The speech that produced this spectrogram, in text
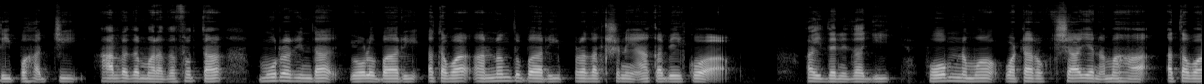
ದೀಪ ಹಚ್ಚಿ ಆಲದ ಮರದ ಸುತ್ತ ಮೂರರಿಂದ ಏಳು ಬಾರಿ ಅಥವಾ ಹನ್ನೊಂದು ಬಾರಿ ಪ್ರದಕ್ಷಿಣೆ ಹಾಕಬೇಕು. ಐದನೇದಾಗಿ ಓಂ ನಮ ವಟವೃಕ್ಷಾಯ ನಮಃ ಅಥವಾ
